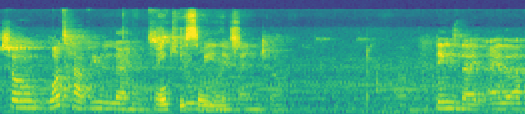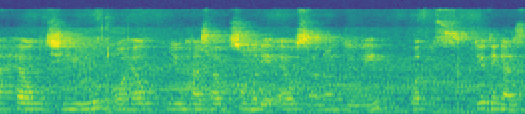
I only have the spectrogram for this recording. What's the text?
so, what have you learned Thank you through so being much. a mentor? Um, things that either helped you or help you has helped somebody else along the way. What do you think has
